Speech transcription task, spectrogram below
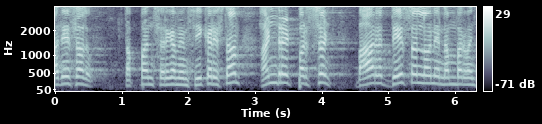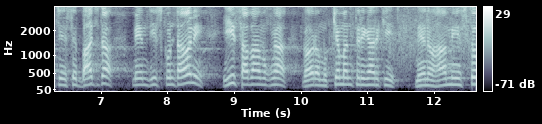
ఆదేశాలు తప్పనిసరిగా మేము స్వీకరిస్తాం. హండ్రెడ్ పర్సెంట్ భారతదేశంలోనే నంబర్ వన్ చేసే బాధ్యత మేము తీసుకుంటామని ఈ సభాముఖంగా గౌరవ ముఖ్యమంత్రి గారికి నేను హామీ ఇస్తూ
